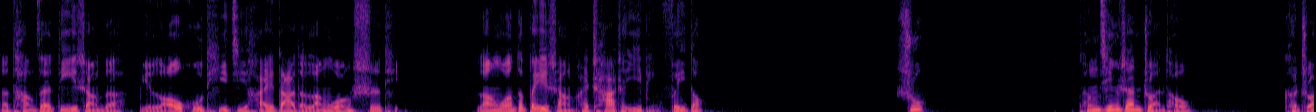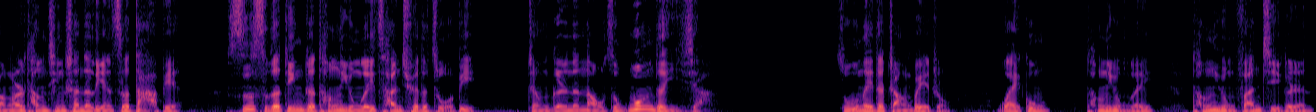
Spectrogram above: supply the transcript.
那躺在地上的比老虎体积还大的狼王尸体。狼王的背上还插着一柄飞刀。叔，藤青山转头，可转而唐青山的脸色大变，死死的盯着藤永雷残缺的左臂，整个人的脑子嗡的一下。族内的长辈中，外公藤永雷、藤永凡几个人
